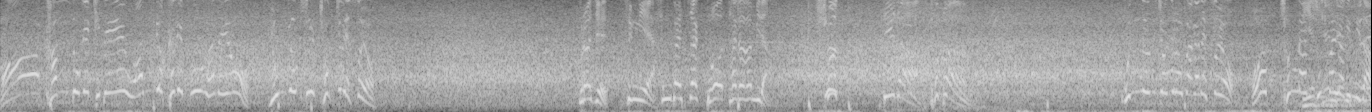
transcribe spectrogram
아 감독의 기대에 완벽하게 부응하네요. 용병술 적중했어요. 브라질 승리에 한 발짝 더 다가갑니다. 슛! 뛰다 선방! 본능적으로 막아냈어요. 엄청난 순발력입니다.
